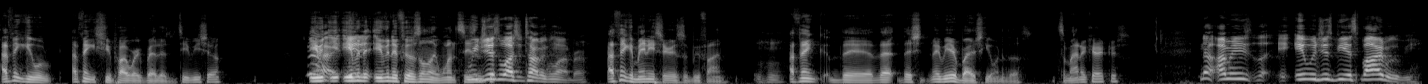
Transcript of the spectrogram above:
I think he would. I think she'd probably work better as a TV show. Nah, Even even it- even if it was only one season, We just watched Atomic Blonde, bro. I think a miniseries would be fine. Mm-hmm. I think the that they should maybe everybody should get one of those. Some minor characters. No, I mean, it would just be a spy movie,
